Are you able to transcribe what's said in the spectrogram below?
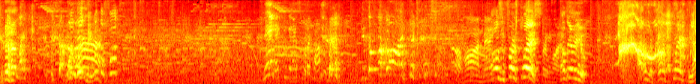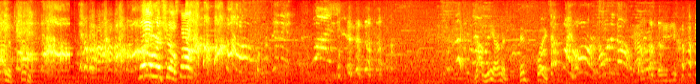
Like, What hit me? What the fuck? Nick, Thank you guys for the compliment. get the fuck on! Come on, man. I was in first place! How dare you? No! I was in fourth place, and now I'm in tenth. No, Red Shell, stop! Not me, I'm in tenth place. Took my horn! I wanna know! That was me.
